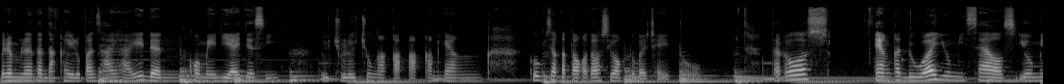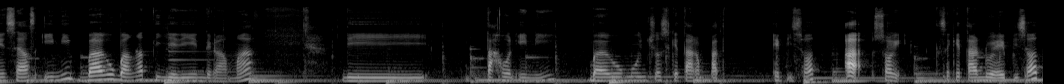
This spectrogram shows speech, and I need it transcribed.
benar-benar tentang kehidupan sehari-hari dan komedi aja sih. Lucu-lucu ngakak-ngakak yang gue bisa ketawa-ketawa sih waktu baca itu. Terus yang kedua Yumi Cells. Yumi Cells ini baru banget dijadiin drama di tahun ini. Baru muncul sekitar 4 episode. Ah sorry sekitar 2 episode.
